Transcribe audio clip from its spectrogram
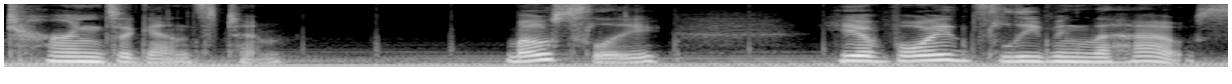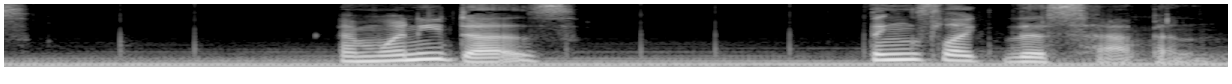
turns against him. Mostly, he avoids leaving the house. And when he does, things like this happen.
